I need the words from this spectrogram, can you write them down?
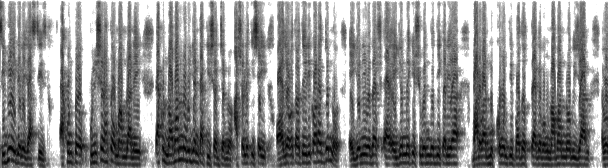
সিবিআই দেবে জাস্টিস এখন তো পুলিশের হাতেও মামলা নেই। এখন নবান্ন অভিযানটা কিসের জন্য? আসলে কি সেই অরাজকতা তৈরি করার জন্য? এই জন্যই এই জন্য কি শুভেন্দু অধিকারীরা বারবার মুখ্যমন্ত্রী পদত্যাগ এবং নবান্ন অভিযান এবং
